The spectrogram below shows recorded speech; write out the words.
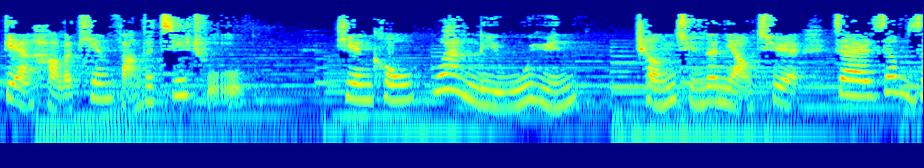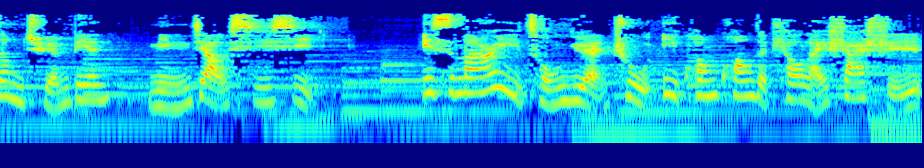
垫好了天房的基础。天空万里无云，成群的鸟雀在 Zamzam 泉边鸣叫嬉戏。伊斯玛尔从远处一筐筐的挑来沙石，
